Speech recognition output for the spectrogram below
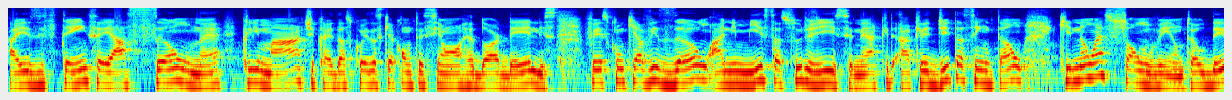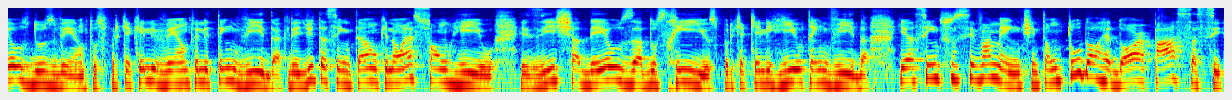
a existência e a ação, né, climática e das coisas que aconteciam ao redor deles fez com que a visão visão animista surgisse, né? Acredita-se então que não é só um vento, é o deus dos ventos, porque aquele vento ele tem vida. Acredita-se então que não é só um rio, existe a deusa dos rios, porque aquele rio tem vida. E assim sucessivamente. Então tudo ao redor passa-se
